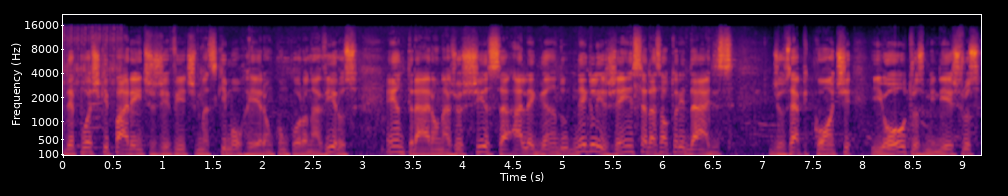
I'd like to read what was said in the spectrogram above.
depois que parentes de vítimas que morreram com coronavírus entraram na justiça alegando negligência das autoridades. Giuseppe Conte e outros ministros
